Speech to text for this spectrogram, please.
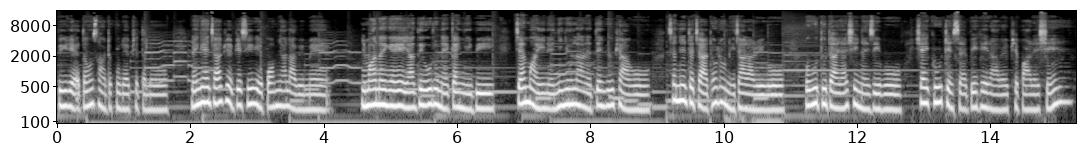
ပြီးတဲ့အသုံးဆောင်တစ်ခုလည်းဖြစ်တယ်လို့နိုင်ငံခြားပြည်ပစ္စည်းတွေပေါ်များလာပေမဲ့မြန်မာနိုင်ငံရဲ့ရာသီဥတုနဲ့ကိုက်ညီပြီး ကျန်းမာရေးနဲ့ညီညွတ်လာတဲ့တင်ပြူဖြာကိုစနစ်တကျထုတ်လုပ်နေကြတာတွေကိုဘဝတုတ္တရရှိနိုင်စေဖို့ရိုက်ကူးတင်ဆက်ပေးခဲ့တာပဲဖြစ်ပါတယ်ရှင်။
